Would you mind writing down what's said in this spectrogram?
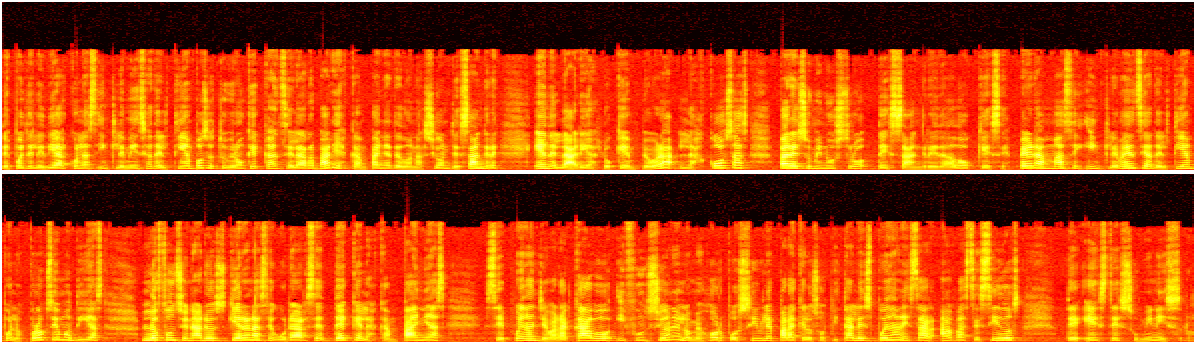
Después de lidiar con las inclemencias del tiempo, se tuvieron que cancelar varias campañas de donación de sangre en el área, lo que empeora las cosas para el suministro de sangre. Dado que se espera más inclemencia del tiempo en los próximos días, los funcionarios quieren asegurarse de que las campañas se puedan llevar a cabo y funcionen lo mejor posible para que los hospitales puedan estar abastecidos de este suministro.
